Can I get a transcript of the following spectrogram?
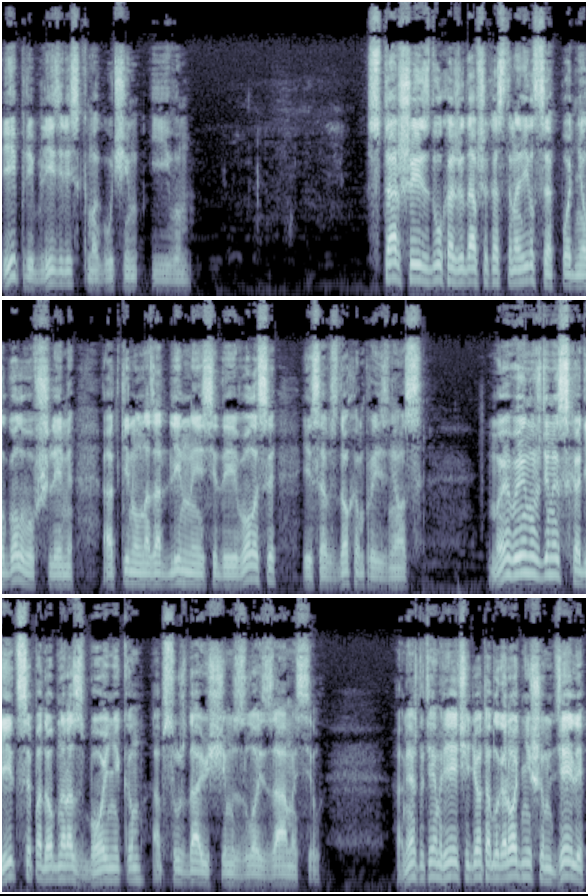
и приблизились к могучим ивам. Старший из двух ожидавших остановился, поднял голову в шлеме, откинул назад длинные седые волосы и со вздохом произнес «Мы вынуждены сходиться, подобно разбойникам, обсуждающим злой замысел. А между тем речь идет о благороднейшем деле,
